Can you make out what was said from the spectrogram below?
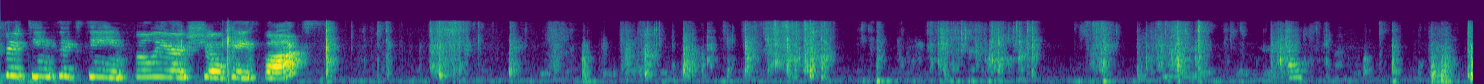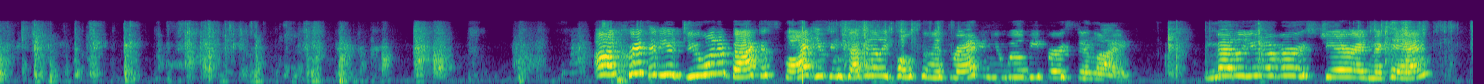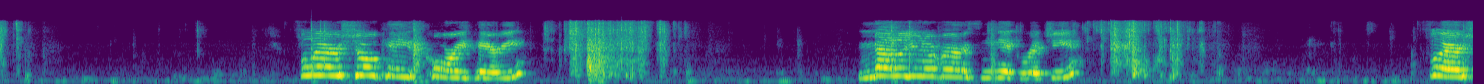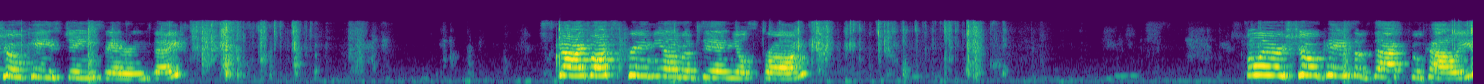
Flyers 1516 Fleer Showcase Box. Uh, Chris, if you do want to back a spot, you can definitely post in the thread and you will be first in line. Metal Universe, Jared McCann. Flair Showcase, Corey Perry. Metal Universe, Nick Ritchie. Flair Showcase, James Van Riemsdyk. Skybox Premium of Daniel Sprong. Flair Showcase of Zach Fucale.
